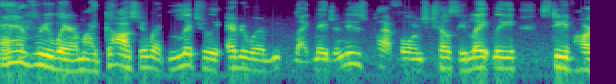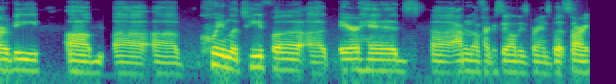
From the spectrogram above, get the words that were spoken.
everywhere. My gosh, it went literally everywhere. Like major news platforms, Chelsea Lately, Steve Harvey, um, uh, uh, Queen Latifah, uh, Airheads. Uh, I don't know if I can say all these brands, but sorry.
